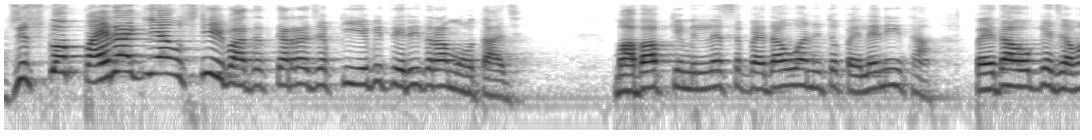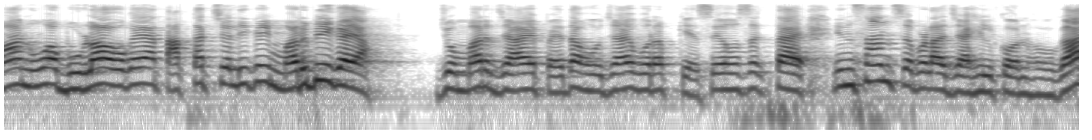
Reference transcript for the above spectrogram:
जिसको पैदा किया है, उसकी इबादत कर रहा है, जबकि ये भी तेरी तरह मोहताज माँ बाप के मिलने से पैदा हुआ, नहीं तो पहले नहीं था। पैदा होकर जवान हुआ, बूढ़ा हो गया, ताकत चली गई, मर भी गया। जो मर जाए, पैदा हो जाए, वो रब कैसे हो सकता है? इंसान से बड़ा जाहिल कौन होगा?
